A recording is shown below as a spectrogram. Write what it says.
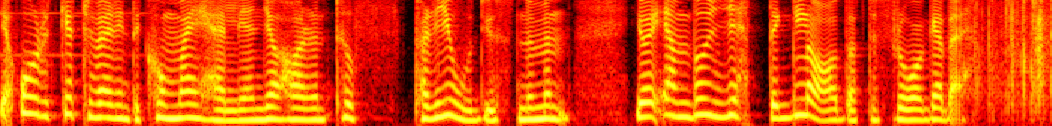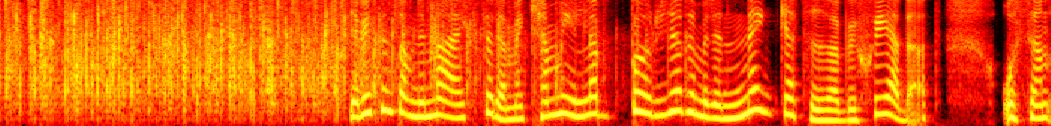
Jag orkar tyvärr inte komma i helgen, jag har en tuff period just nu men jag är ändå jätteglad att du frågade. Jag vet inte om ni märkte det, men Camilla började med det negativa beskedet och sen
